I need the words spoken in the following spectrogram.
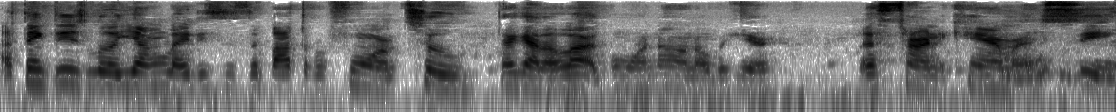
I think these little young ladies is about to perform too. They got a lot going on over here. Let's turn the camera and see.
